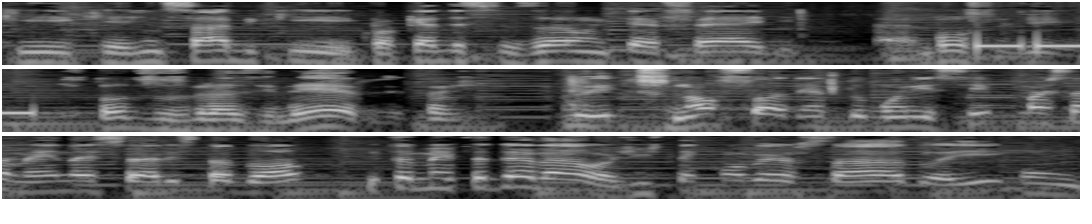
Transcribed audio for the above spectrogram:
Que, que a gente sabe que qualquer decisão interfere no bolso de, de, todos os brasileiros. Então, isso não só dentro do município, mas também na esfera estadual e também federal. A gente tem conversado aí com,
